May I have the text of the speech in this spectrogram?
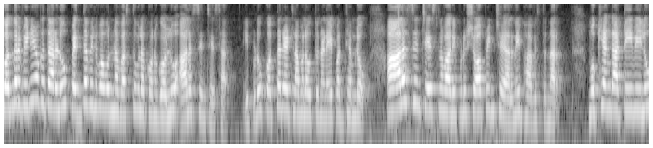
కొందరు వినియోగదారులు పెద్ద విలువ ఉన్న వస్తువుల కొనుగోలు ఆలస్యం చేశారు. ఇప్పుడు కొత్త రేట్లు అమలవుతున్న నేపథ్యంలో ఆ ఆలస్యం చేసిన వారు ఇప్పుడు షాపింగ్ చేయాలని భావిస్తున్నారు. ముఖ్యంగా టీవీలు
